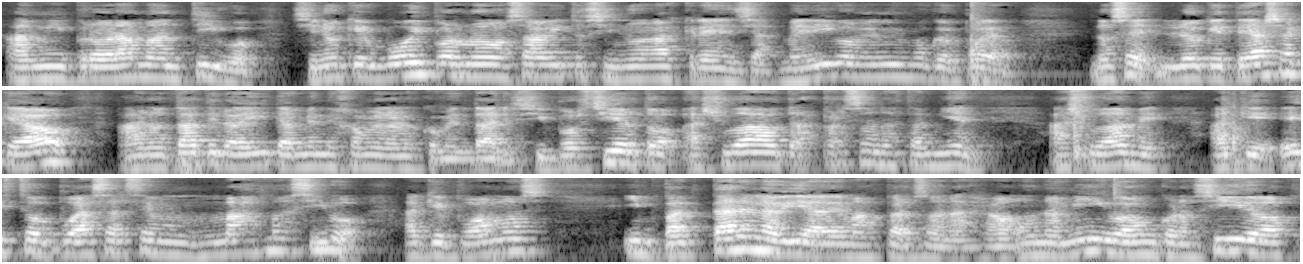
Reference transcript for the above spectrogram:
a mi programa antiguo, sino que voy por nuevos hábitos y nuevas creencias, me digo a mí mismo que puedo. No sé, lo que te haya quedado, anótatelo ahí, también déjamelo en los comentarios. Y por cierto, ayuda a otras personas también. Ayúdame a que esto pueda hacerse más masivo, a que podamos impactar en la vida de más personas, a un amigo, a un conocido,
